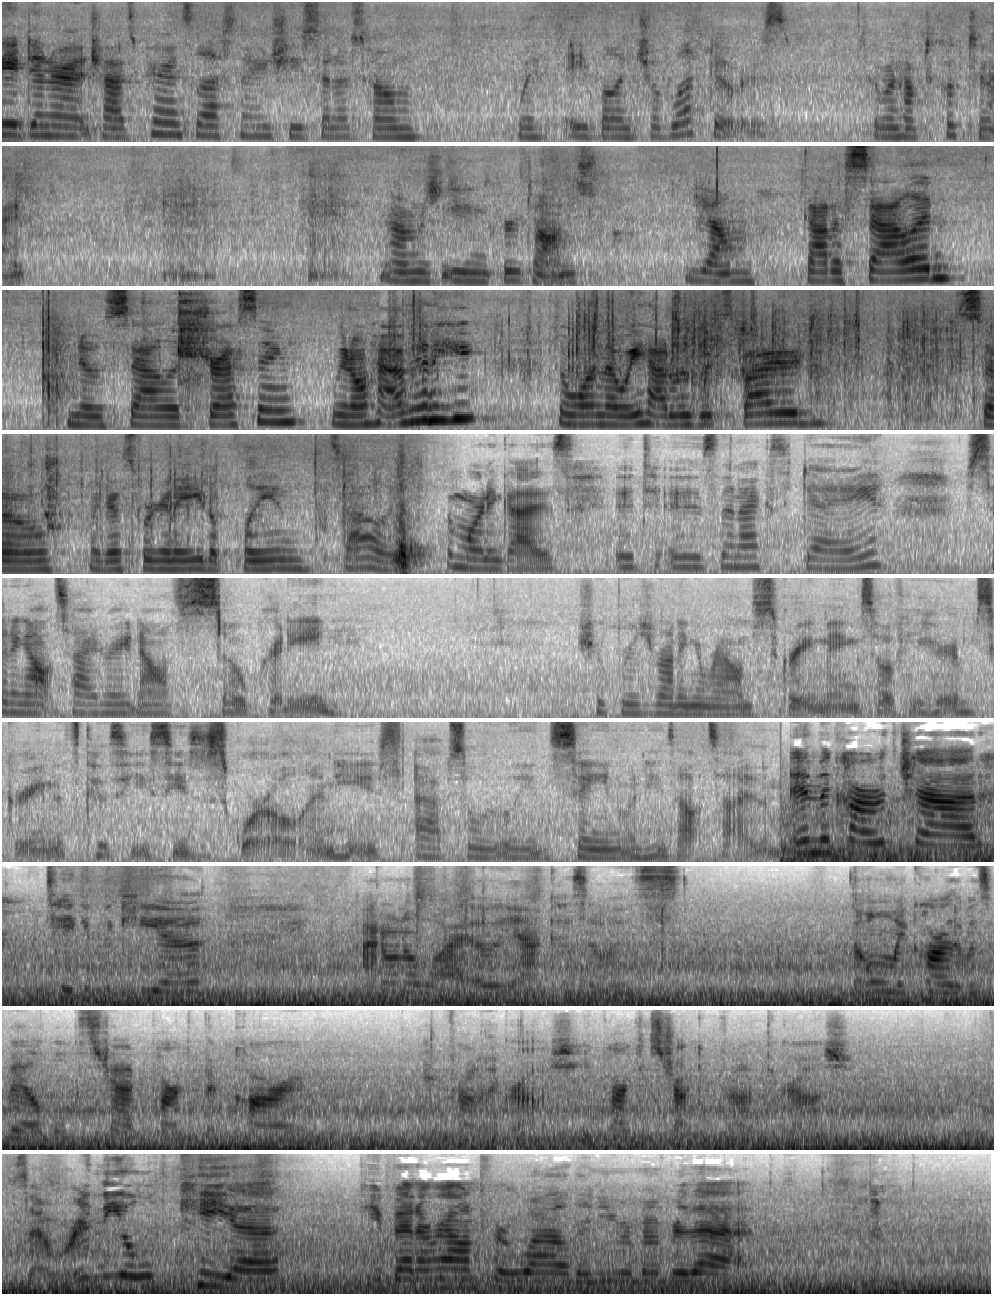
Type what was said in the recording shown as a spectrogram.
We ate dinner at Chad's parents last night. and She sent us home with a bunch of leftovers. So we're gonna have to cook tonight. And I'm just eating croutons. Yum. Got a salad. No salad dressing. We don't have any. The one that we had was expired. So I guess we're gonna eat a plain salad. Good morning guys. It is the next day. I'm sitting outside right now. It's so pretty. Trooper's running around screaming, so if you hear him scream, it's because he sees a squirrel and he's absolutely insane when he's outside. In the car with Chad, taking the Kia. I don't know why. Oh yeah, because it was the only car that was available because Chad parked the car in front of the garage. He parked his truck in front of the garage. So we're in the old Kia. If you've been around for a while, then you remember that.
